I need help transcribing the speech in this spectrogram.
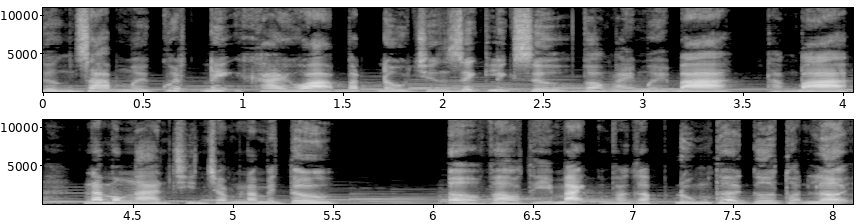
tướng Giáp mới quyết định khai hỏa bắt đầu chiến dịch lịch sử vào ngày 13 tháng 3 năm 1954. Ở vào thế mạnh và gặp đúng thời cơ thuận lợi,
